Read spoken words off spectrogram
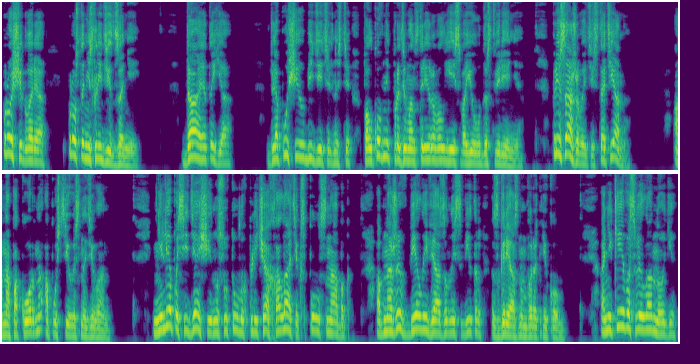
Проще говоря, просто не следит за ней. Да, это я. Для пущей убедительности полковник продемонстрировал ей свое удостоверение. «Присаживайтесь, Татьяна». Она покорно опустилась на диван. Нелепо сидящий на сутулых плечах халатик сполз на бок, обнажив белый вязаный свитер с грязным воротником. Аникеева свела ноги,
